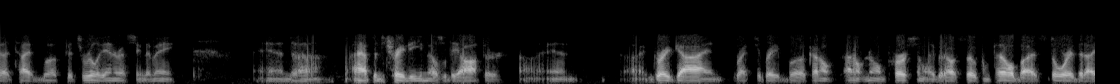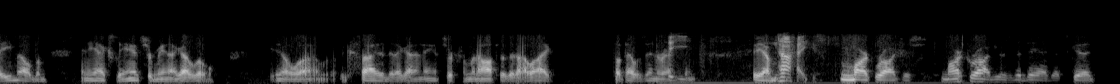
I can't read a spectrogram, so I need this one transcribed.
uh, type book that's really interesting to me. And uh, I happened to trade emails with the author, uh, and uh, great guy and writes a great book. I don't I don't know him personally, but I was so compelled by his story that I emailed him, and he actually answered me, and I got a little you know, uh, excited that I got an answer from an author that I like. Thought that was interesting. But yeah, Nice. Mark Rogers. Mark Rogers, The Dead. That's good.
